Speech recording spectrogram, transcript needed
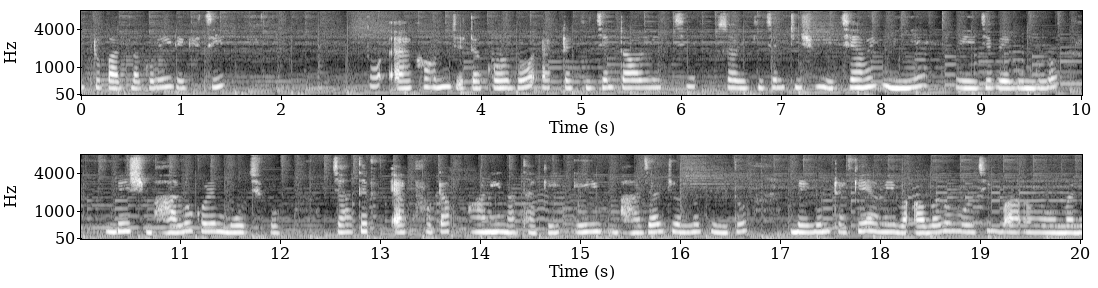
একটু পাতলা করেই রেখেছি। তো এখন যেটা করব, একটা কিচেন টাওয়াল নিচ্ছি, সরি, কিচেন টিস্যু নিচ্ছি আমি, নিয়ে এই যে বেগুনগুলো বেশ ভালো করে মুছবো। যাতে এক ফোঁটা পানি না থাকে। এই ভাজার জন্য কিন্তু বেগুনটাকে আমি আবারও বলছি মানে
